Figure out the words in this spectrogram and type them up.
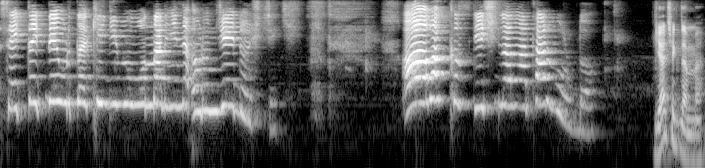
Sektek Devir'daki gibi onlar yine örümceğe dönüşecek. Aa bak kız yeşil anahtar vurdu. Gerçekten mi?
